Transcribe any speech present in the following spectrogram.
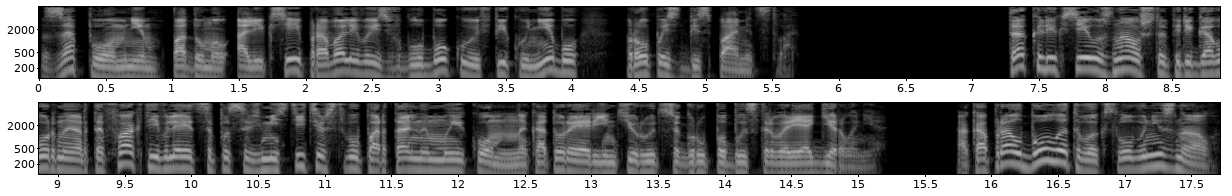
«Запомним», — подумал Алексей, проваливаясь в глубокую в пику небу пропасть беспамятства. Так Алексей узнал, что переговорный артефакт является по совместительству портальным маяком, на который ориентируется группа быстрого реагирования. А Капрал Бол этого, к слову, не знал.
